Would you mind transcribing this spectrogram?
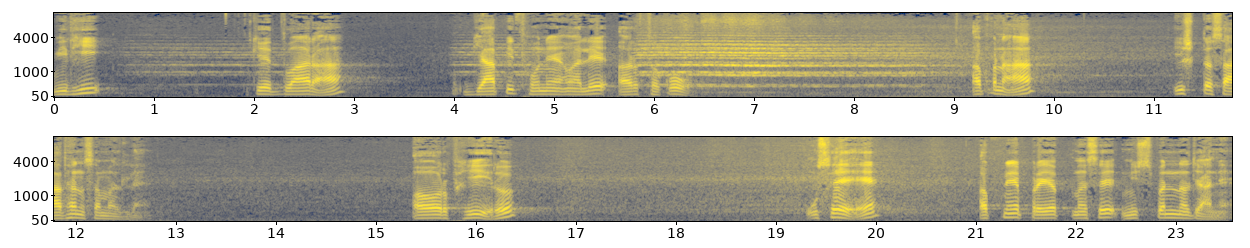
विधि के द्वारा ज्ञापित होने वाले अर्थ को अपना इष्ट साधन समझ लें। और फिर उसे अपने प्रयत्न से निष्पन्न जाने।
